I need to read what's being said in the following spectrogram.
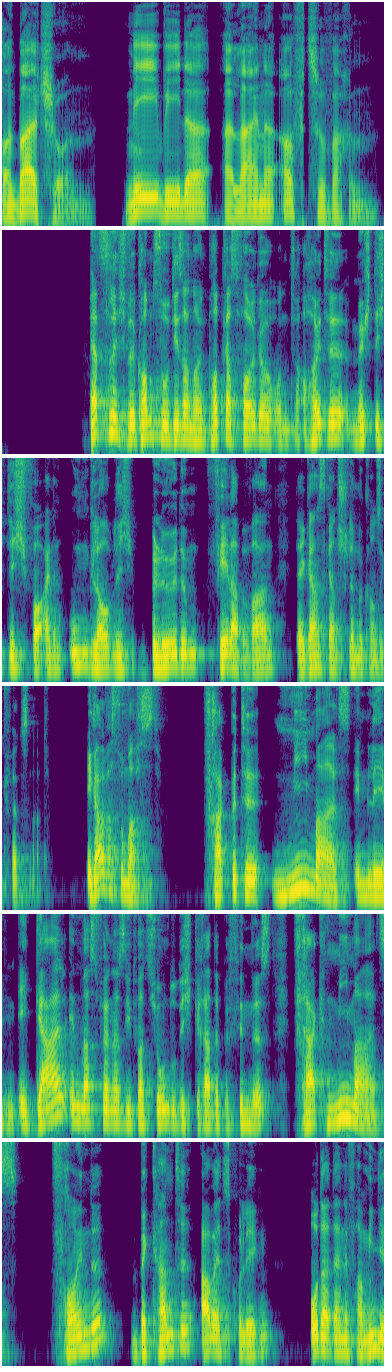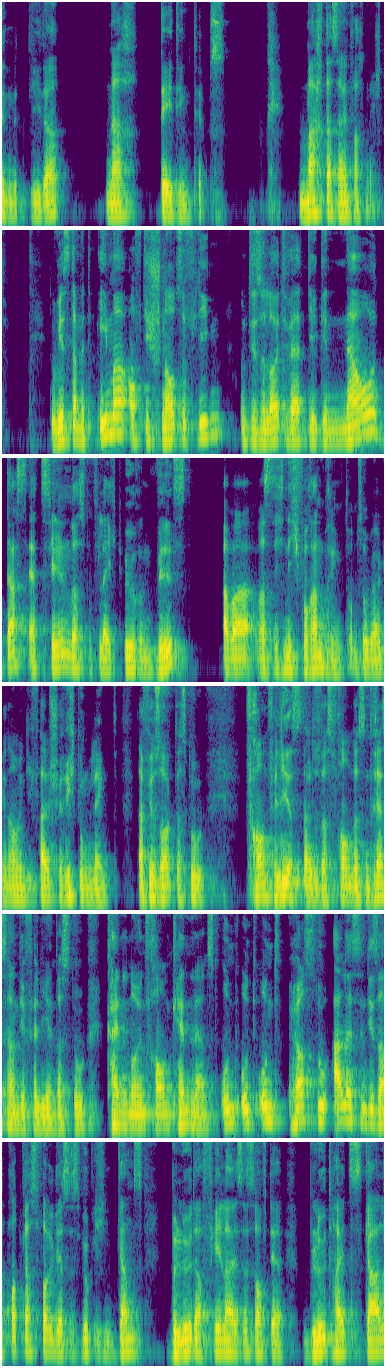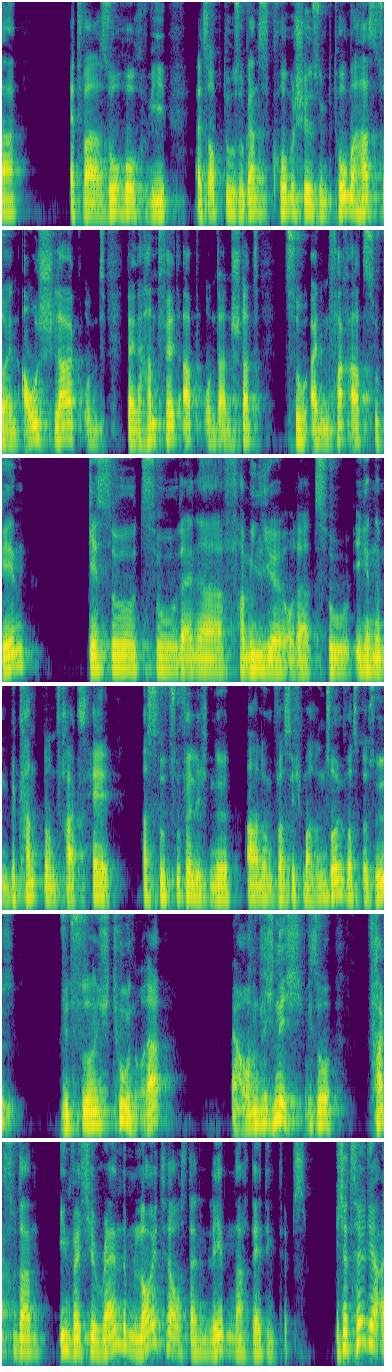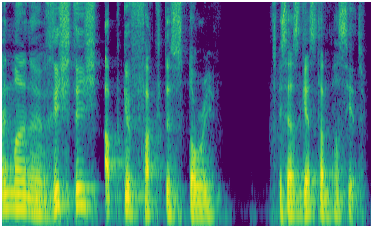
und bald schon nie wieder alleine aufzuwachen. Herzlich willkommen zu dieser neuen Podcast-Folge und heute möchte ich dich vor einem unglaublich blöden Fehler bewahren, der ganz, ganz schlimme Konsequenzen hat. Egal was du machst, Frag bitte niemals im Leben, egal in was für einer Situation du dich gerade befindest, frag niemals Freunde, Bekannte, Arbeitskollegen oder deine Familienmitglieder nach Dating-Tipps. Mach das einfach nicht. Du wirst damit immer auf die Schnauze fliegen und diese Leute werden dir genau das erzählen, was du vielleicht hören willst, aber was dich nicht voranbringt und sogar genau in die falsche Richtung lenkt. Dafür sorgt, dass du Frauen verlierst, also dass Frauen das Interesse an dir verlieren, dass du keine neuen Frauen kennenlernst und, und, und. Hörst du alles in dieser Podcast-Folge? Es ist wirklich ein ganz blöder Fehler. Es ist auf der Blödheitsskala etwa so hoch wie, als ob du so ganz komische Symptome hast, so einen Ausschlag und deine Hand fällt ab und anstatt zu einem Facharzt zu gehen, gehst du zu deiner Familie oder zu irgendeinem Bekannten und fragst, hey, Hast du zufällig eine Ahnung, was ich machen soll, was das ist? Willst du doch nicht tun, oder? Ja, hoffentlich nicht. Wieso fragst du dann irgendwelche random Leute aus deinem Leben nach Dating-Tipps? Ich erzähle dir einmal eine richtig abgefuckte Story. Ist erst gestern passiert.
